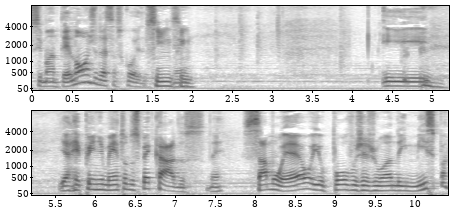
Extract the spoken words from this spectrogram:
se manter longe dessas coisas. Sim, né? sim. E, e arrependimento dos pecados, né? Samuel e o povo jejuando em Mispa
